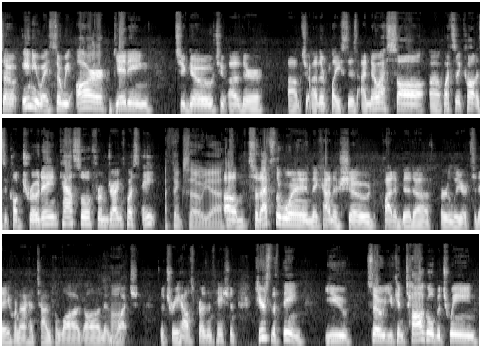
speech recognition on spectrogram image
So anyway, so we are getting to go to other um, to other places. I know I saw uh, what's it called? Is it called Trodain Castle from Dragon Quest Eight? I think so. Yeah. Um, so that's the one they kind of showed quite a bit of earlier today when I had time to log on and Huh. watch the Treehouse presentation. Here's the thing: you so you can toggle between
